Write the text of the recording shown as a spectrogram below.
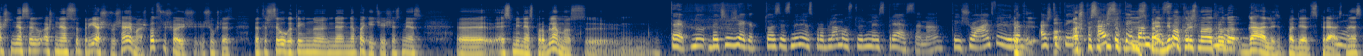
aš, nesu, aš nesu prieš rušiavimą, aš pats rušiuoju šiukšlės, bet aš sakau, kad tai nu, ne, nepakeičia iš esmės uh, esminės problemos. Uh, Taip, nu, bet čia žiūrėkit, tos esminės problemos turi nespręsti, ne? Tai šiuo atveju, reg... aš tik tai, aš pasakysiu tik tai sprendimą, sakyt- kuris, man atrodo, nu, gali padėti spręsti. Nu. Nes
